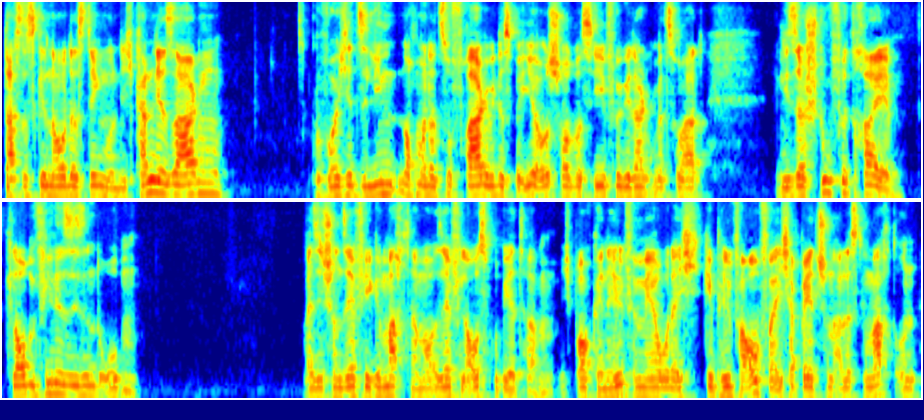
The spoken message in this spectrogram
das ist genau das Ding. Und ich kann dir sagen, bevor ich jetzt Celine nochmal dazu frage, wie das bei ihr ausschaut, was sie für Gedanken dazu hat, in dieser Stufe 3 glauben viele, sie sind oben. Weil sie schon sehr viel gemacht haben, auch sehr viel ausprobiert haben. Ich brauche keine Hilfe mehr oder ich gebe Hilfe auf, weil ich habe ja jetzt schon alles gemacht. Und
